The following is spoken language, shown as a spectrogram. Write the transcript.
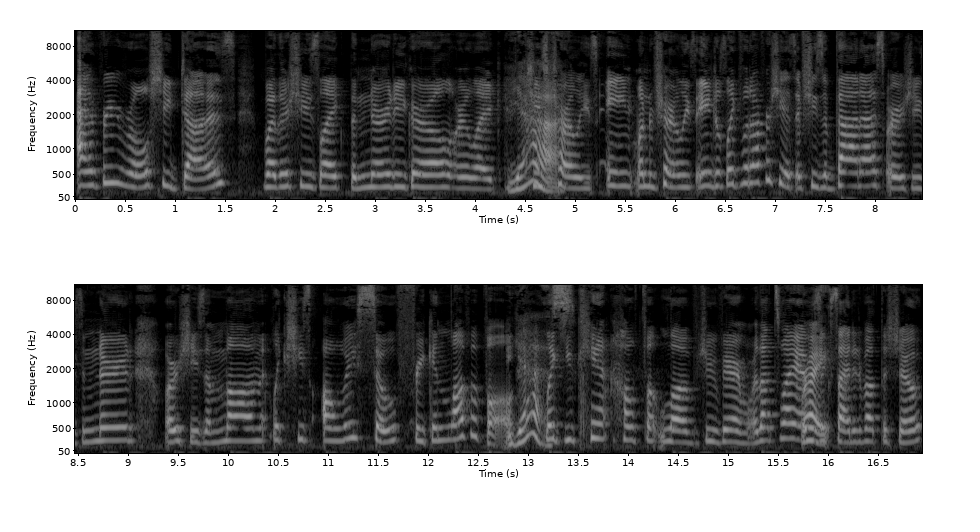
every role she does, whether she's like the nerdy girl or like Yeah. she's Charlie's an- one of Charlie's angels, like whatever she is, if she's a badass or she's a nerd or she's a mom, like she's always so freaking lovable. Yes. like you can't help but love Drew Barrymore. That's why I was excited about the show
